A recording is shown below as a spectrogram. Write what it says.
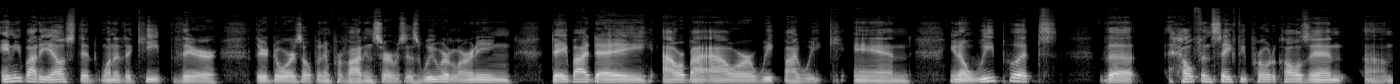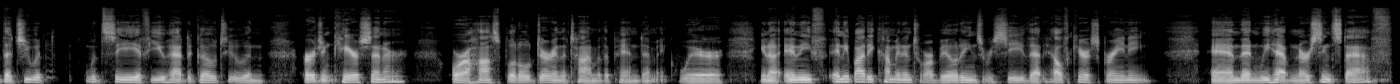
anybody else that wanted to keep their their doors open and providing services. We were learning day by day, hour by hour, week by week, and you know we put the health and safety protocols in um, that you would would see if you had to go to an urgent care center or a hospital during the time of the pandemic where you know any anybody coming into our buildings receive that healthcare screening and then we have nursing staff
